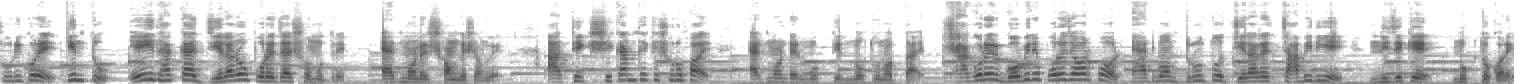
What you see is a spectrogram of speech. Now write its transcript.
চুরি করে কিন্তু এই ধাক্কায় জেলারও পড়ে যায় সমুদ্রে অ্যাডমনের সঙ্গে সঙ্গে। আর ঠিক সেখান থেকে শুরু হয় অ্যাডমন্ডের মুক্তির নতুন অধ্যায়। সাগরের গভীরে পড়ে যাওয়ার পর অ্যাডমন্ড দ্রুত জেলারের চাবি দিয়ে নিজেকে মুক্ত করে।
